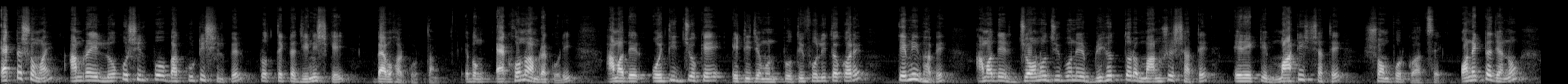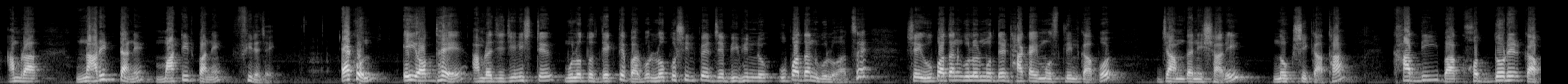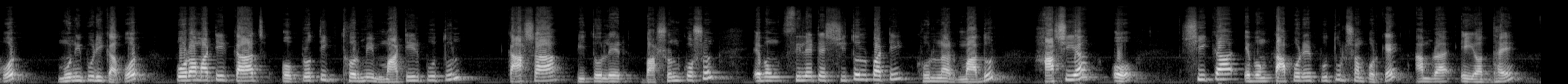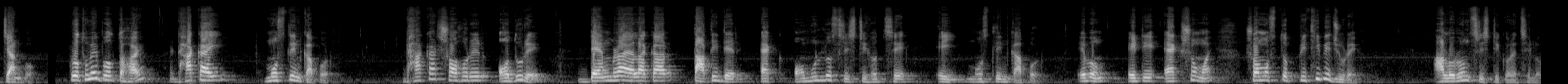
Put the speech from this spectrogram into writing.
একটা সময় আমরা এই লোকশিল্প বা কুটির শিল্পের প্রত্যেকটা জিনিসকেই ব্যবহার করতাম এবং এখনও আমরা করি। আমাদের ঐতিহ্যকে এটি যেমন প্রতিফলিত করে, তেমনিভাবে আমাদের জনজীবনের বৃহত্তর মানুষের সাথে এর একটি মাটির সাথে সম্পর্ক আছে। অনেকটা যেন আমরা নারীর টানে, মাটির পানে ফিরে যাই। এখন এই অধ্যায়ে আমরা যে জিনিসটি মূলত দেখতে পারব, লোকশিল্পের যে বিভিন্ন উপাদানগুলো আছে, সেই উপাদানগুলোর মধ্যে ঢাকায় মসলিন কাপড়, জামদানি শাড়ি, নকশি কাঁথা খাদি বা খদ্দরের কাপড়, মণিপুরি কাপড়, পোড়ামাটির কাজ ও প্রতীকধর্মী মাটির পুতুল, কাঁসা, পিতলের বাসনকোসন এবং সিলেটের শীতলপাটি, খুলনার মাদুর, হাসিয়া ও শিকা এবং কাপড়ের পুতুল সম্পর্কে আমরা এই অধ্যায়ে জানব। প্রথমে বলতে হয়, ঢাকাই মসলিন কাপড়। ঢাকার শহরের অদূরে ড্যামরা এলাকার তাঁতিদের এক অমূল্য সৃষ্টি হচ্ছে এই মসলিন কাপড়। এবং এটি একসময় সমস্ত পৃথিবী জুড়ে আলোড়ন সৃষ্টি করেছিল।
